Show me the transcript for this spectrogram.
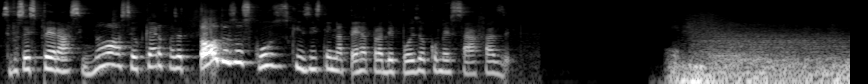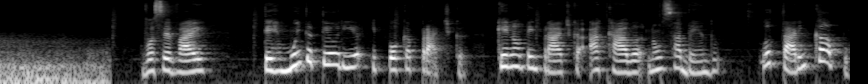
se você esperar assim, nossa, eu quero fazer todos os cursos que existem na Terra para depois eu começar a fazer. Você vai ter muita teoria e pouca prática. Quem não tem prática acaba não sabendo lutar em campo.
